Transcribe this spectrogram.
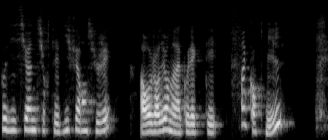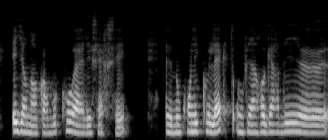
positionnent sur ces différents sujets alors aujourd'hui, on en a collecté 50 000 et il y en a encore beaucoup à aller chercher. Euh, donc on les collecte, on vient regarder euh,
